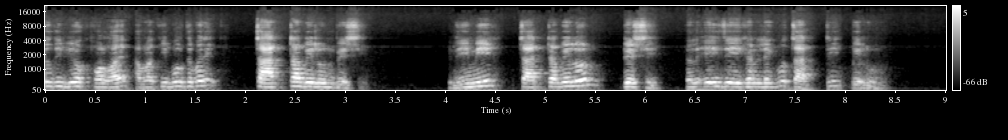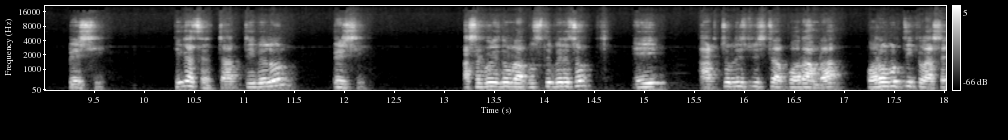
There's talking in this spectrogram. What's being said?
যদি বিয়োগ ফল হয়, আমরা কি বলতে পারি? চারটা বেলুন বেশি। রিমির চারটা বেলুন বেশি। তাহলে এই যে এখানে লিখব, চারটি বেলুন বেশি। ঠিক আছে? চারটি বেলুন বেশি। আশা করি তোমরা বুঝতে পেরেছ। এই আটচল্লিশ পৃষ্ঠার পর আমরা পরবর্তী ক্লাসে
